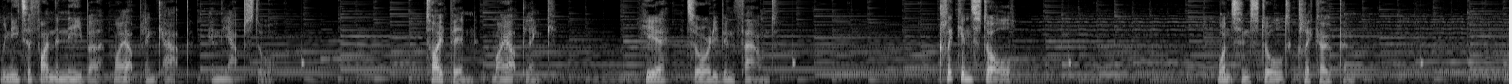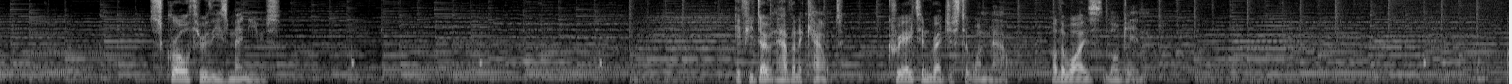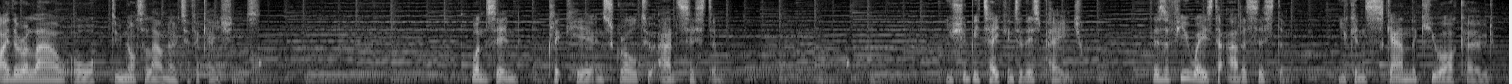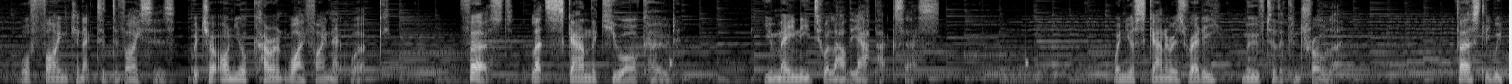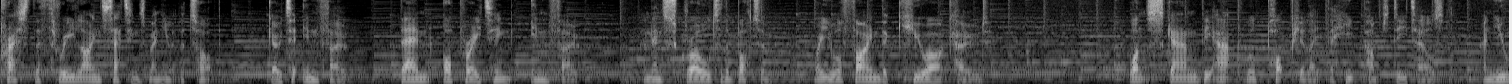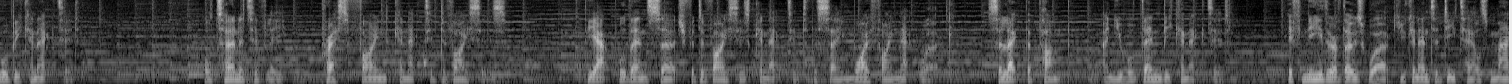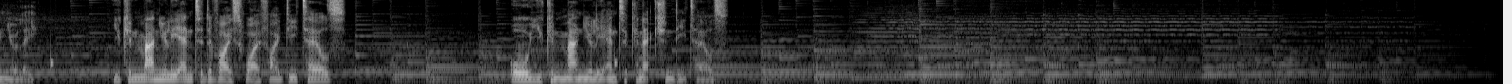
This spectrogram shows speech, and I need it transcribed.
we need to find the NIBE My Uplink app in the App Store. Type in My Uplink. Here, it's already been found. Click Install. Once installed, click Open. Scroll through these menus. If you don't have an account, create and register one now, otherwise log in. Either allow or do not allow notifications. Once in, click here and scroll to Add System. You should be taken to this page. There's a few ways to add a system. You can scan the QR code or find connected devices which are on your current Wi-Fi network. First, let's scan the QR code. You may need to allow the app access. When your scanner is ready, move to the controller. Firstly, we press the three-line settings menu at the top, go to Info, then Operating Info, and then scroll to the bottom where you will find the QR code. Once scanned, the app will populate the heat pump's details and you will be connected. Alternatively, press Find Connected Devices. The app will then search for devices connected to the same Wi Fi network. Select the pump and you will then be connected. If neither of those work, you can enter details manually. You can manually enter device Wi Fi details, or you can manually enter connection details.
